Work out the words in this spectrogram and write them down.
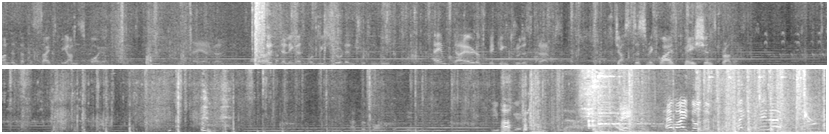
Demanded that the sites be unspoiled. Always telling us what we should and shouldn't do. I am tired of picking through the scraps. Justice requires patience, brother. As the boss checked in, He will get... Have eyes on them! I feel it!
